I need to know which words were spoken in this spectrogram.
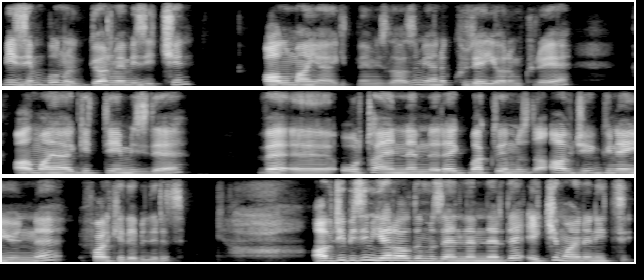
bizim bunu görmemiz için Almanya'ya gitmemiz lazım. Yani kuzey yarımküreye. Almanya'ya gittiğimizde ve e, orta enlemlere baktığımızda avcıyı güney yönüne fark edebiliriz. Avcı bizim yer aldığımız enlemlerde Ekim ayının iti-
